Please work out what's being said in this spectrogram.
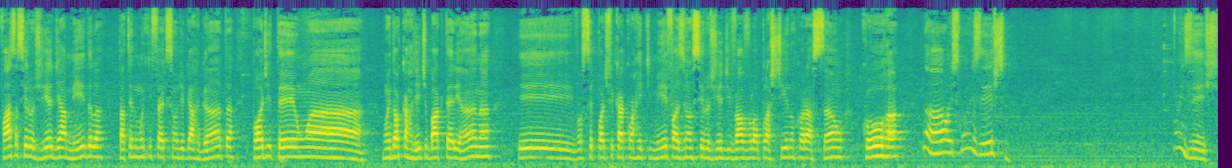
Faça cirurgia de amígdala, está tendo muita infecção de garganta, pode ter uma, uma endocardite bacteriana e você pode ficar com arritmia fazer uma cirurgia de valvuloplastia no coração, corra. Não, isso não existe. Não existe.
